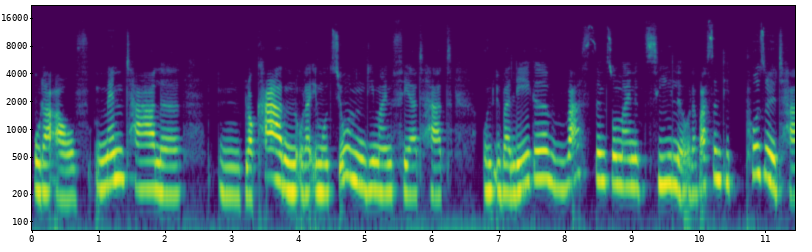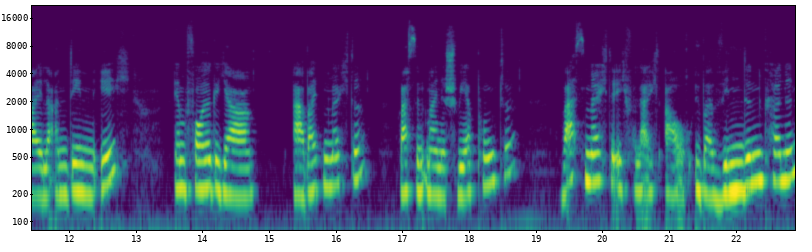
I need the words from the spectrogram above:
oder auf mentale hm, Blockaden oder Emotionen, die mein Pferd hat und überlege, was sind so meine Ziele oder was sind die Puzzleteile, an denen ich im Folgejahr arbeiten möchte, was sind meine Schwerpunkte, was möchte ich vielleicht auch überwinden können?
